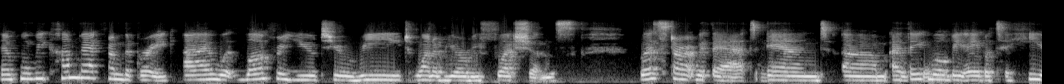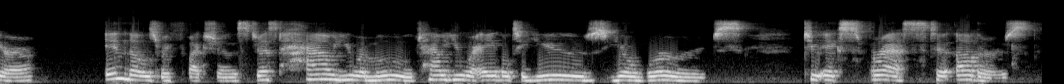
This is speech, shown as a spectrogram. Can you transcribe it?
And when we come back from the break, I would love for you to read one of your reflections. Let's start with that. And um, I think we'll be able to hear in those reflections just how you were moved, how you were able to use your words to express to others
